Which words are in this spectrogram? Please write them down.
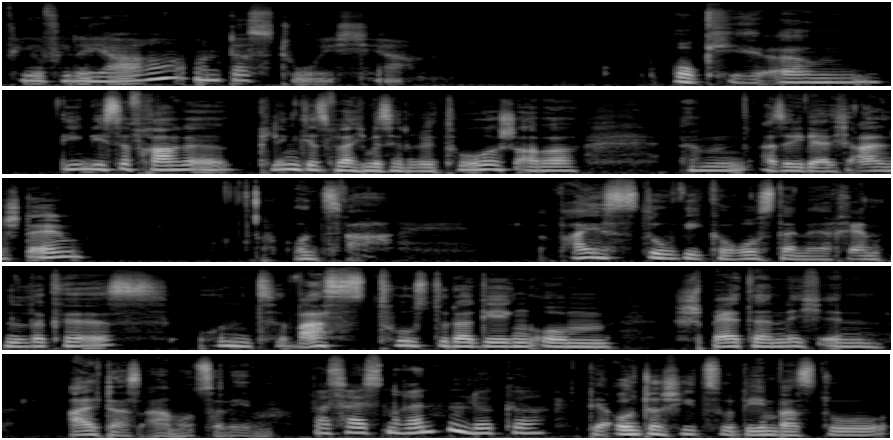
viele, viele Jahre. Und das tue ich, ja. Okay, ähm, die nächste Frage klingt jetzt vielleicht ein bisschen rhetorisch, aber ähm, also die werde ich allen stellen. Und zwar, weißt du, wie groß deine Rentenlücke ist und was tust du dagegen, um später nicht in Altersarmut zu leben? Was heißt eine Rentenlücke? Der Unterschied zu dem, was du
